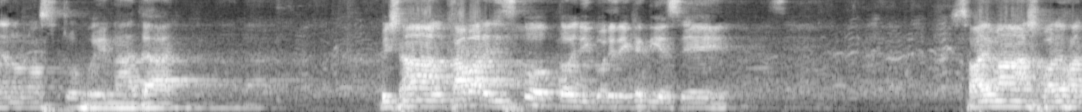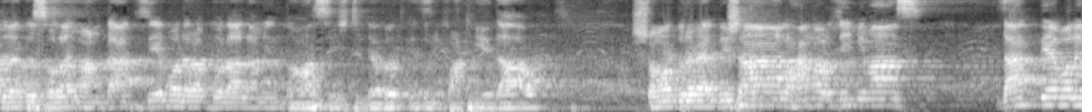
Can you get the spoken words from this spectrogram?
যেন নষ্ট হয়ে না যায়। বিশাল খাবারের স্তূপ তৈরি করে রেখে দিয়েছে। ছয় মাস পরে হজরত সোলাইমান ডাক দিয়ে বলে, রব্বুল আলামিন, তোমার সৃষ্টি জগৎকে তুমি পাঠিয়ে দাও। সমুদ্রের এক বিশাল হাঙর তিমি মাছ ডাক দিয়ে বলে,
